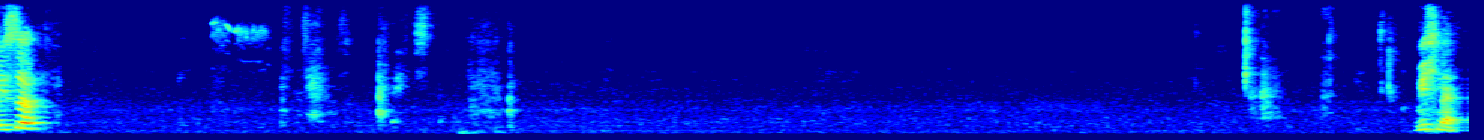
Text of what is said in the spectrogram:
Kayısı. Vişne.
